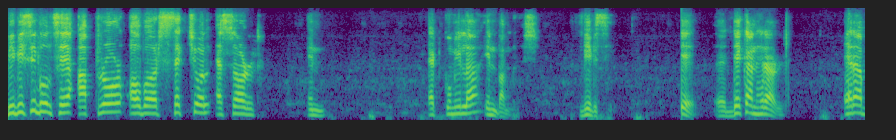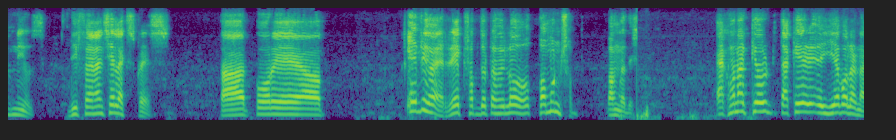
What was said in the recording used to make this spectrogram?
বিবিসি বলছে uproar over sexual assault in at Comilla in Bangladesh BBC. Deccan Herald Arab News the Financial Express তারপরে এভরিওয়ার রেপ শব্দটা হইল কমন শব্দ বাংলাদেশ এখন আর কেউ তাকে ইয়ে বলে না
